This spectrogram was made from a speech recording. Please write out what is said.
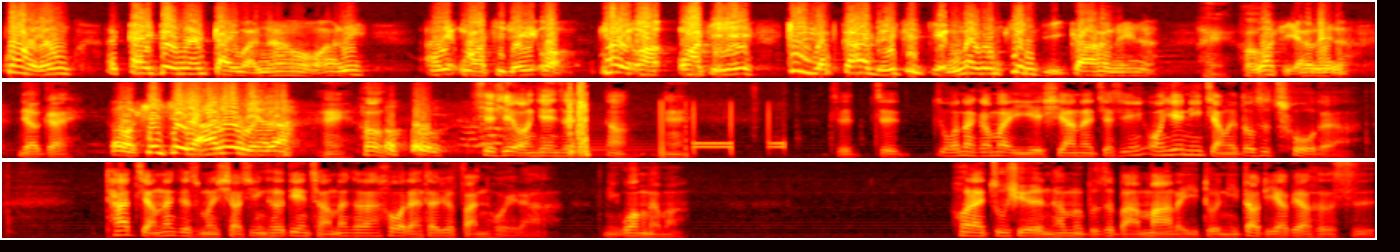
看样啊改变咱台湾啊吼，安尼安尼换一个哦，莫换换一个企业家来执政，莫讲政治家安尼啦。嘿，好，我是安尼啦。了解。哦，谢谢啦，安尼尔啦。嘿，好，谢谢王先生啊。嗯，这这我那干嘛也瞎呢？这些王先生你讲的都是错的啊。他讲那个什么小型核电厂，那个他后来他就反悔了，啊，你忘了吗？后来朱学仁他们不是把他骂了一顿？你到底要不要合适？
